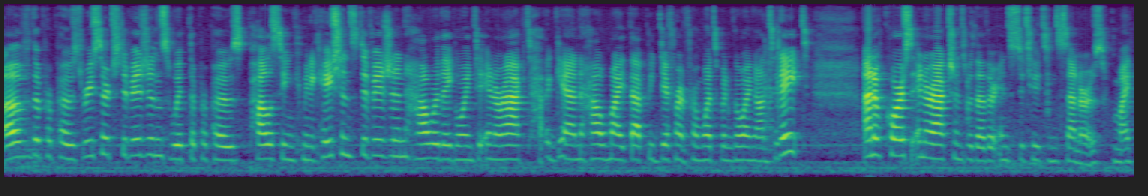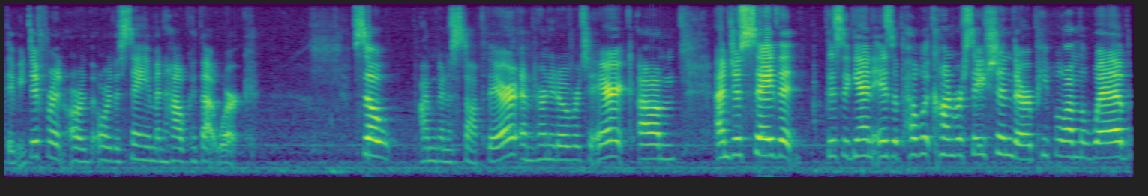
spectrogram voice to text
of the proposed research divisions with the proposed policy and communications division. How are they going to interact? Again, how might that be different from what's been going on to date? And of course, interactions with other institutes and centers. Might they be different or, or the same, and how could that work? So I'm going to stop there and turn it over to Eric um, and just say that this again is a public conversation. There are people on the web.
